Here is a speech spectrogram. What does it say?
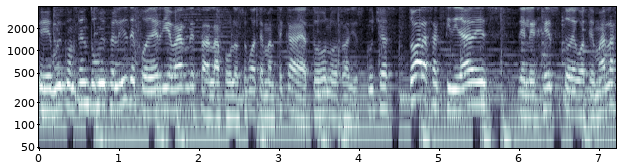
eh, muy contento, muy feliz de poder llevarles a la población guatemalteca, a todos los radioescuchas, todas las actividades del Ejército de Guatemala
